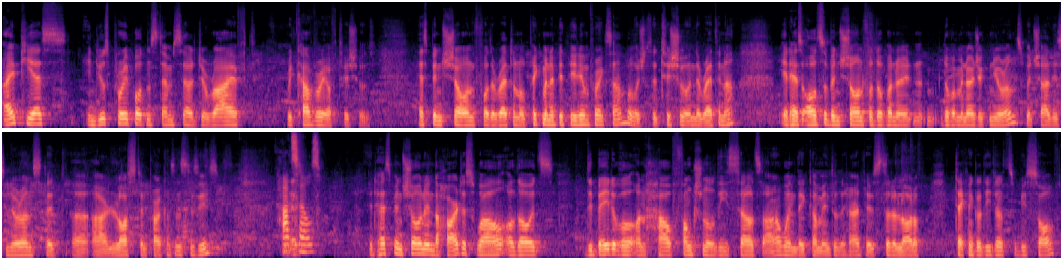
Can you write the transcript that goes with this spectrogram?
IPS induced pluripotent stem cell derived recovery of tissues has been shown for the retinal pigment epithelium, for example, which is a tissue in the retina. It has also been shown for dopaminergic neurons, which are these neurons that uh, are lost in Parkinson's disease. Heart cells. It has been shown in the heart as well, although it's debatable on how functional these cells are when they come into the heart. There's still a lot of technical details to be solved.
